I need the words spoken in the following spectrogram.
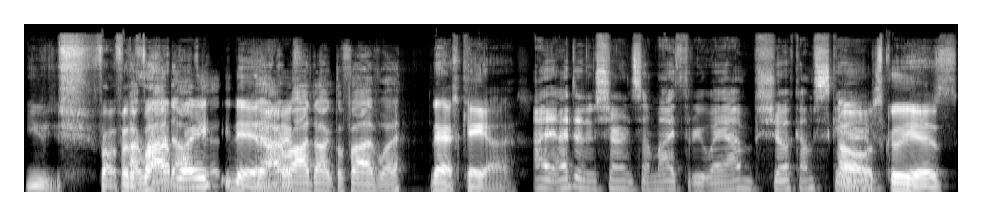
You for, for the raw five way, dogged it. yeah, Yeah, I that's, raw dogged the five way. that's chaos. I, I did insurance on my three way. I'm shook. I'm scared. Oh, scared. screw yes.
